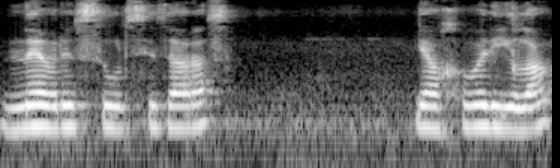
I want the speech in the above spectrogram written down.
не в ресурсі зараз. Я хворіла.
